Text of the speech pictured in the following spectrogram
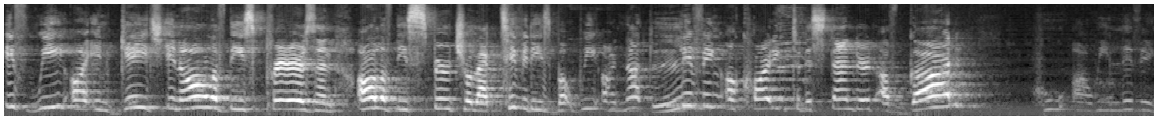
If we are engaged in all of these prayers and all of these spiritual activities, but we are not living according to the standard of God, who are we living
